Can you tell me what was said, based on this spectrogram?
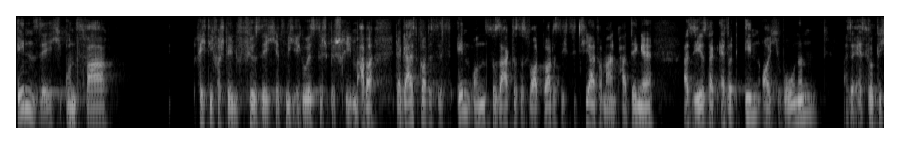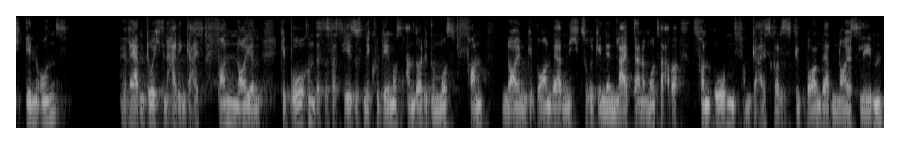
in sich und zwar richtig verstehen für sich, jetzt nicht egoistisch beschrieben. Aber der Geist Gottes ist in uns, so sagt es das Wort Gottes. Ich zitiere einfach mal ein paar Dinge. Also Jesus sagt, er wird in euch wohnen. Also er ist wirklich in uns. Wir werden durch den Heiligen Geist von neuem geboren. Das ist, was Jesus Nikodemus andeutet. Du musst von neuem geboren werden, nicht zurück in den Leib deiner Mutter, aber von oben vom Geist Gottes geboren werden, neues Leben.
